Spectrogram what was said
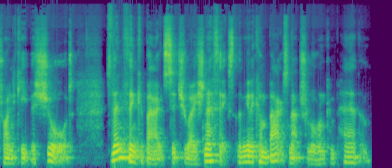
trying to keep this short, to then think about situation ethics. And then we're going to come back to natural law and compare them.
